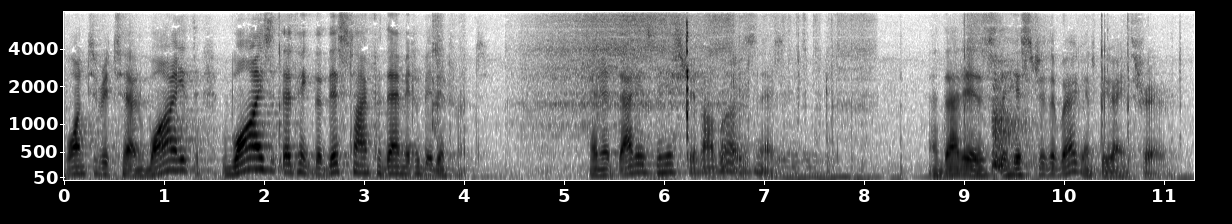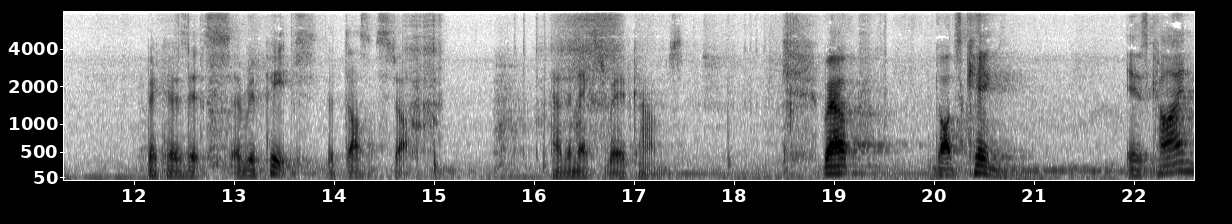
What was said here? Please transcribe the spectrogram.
want to return? Why, why is it they think that this time for them it'll be different? And yet that is the history of our world, isn't it? And that is the history that we're going to be going through. Because it's a repeat that doesn't stop. And the next wave comes. Well, God's king is kind.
